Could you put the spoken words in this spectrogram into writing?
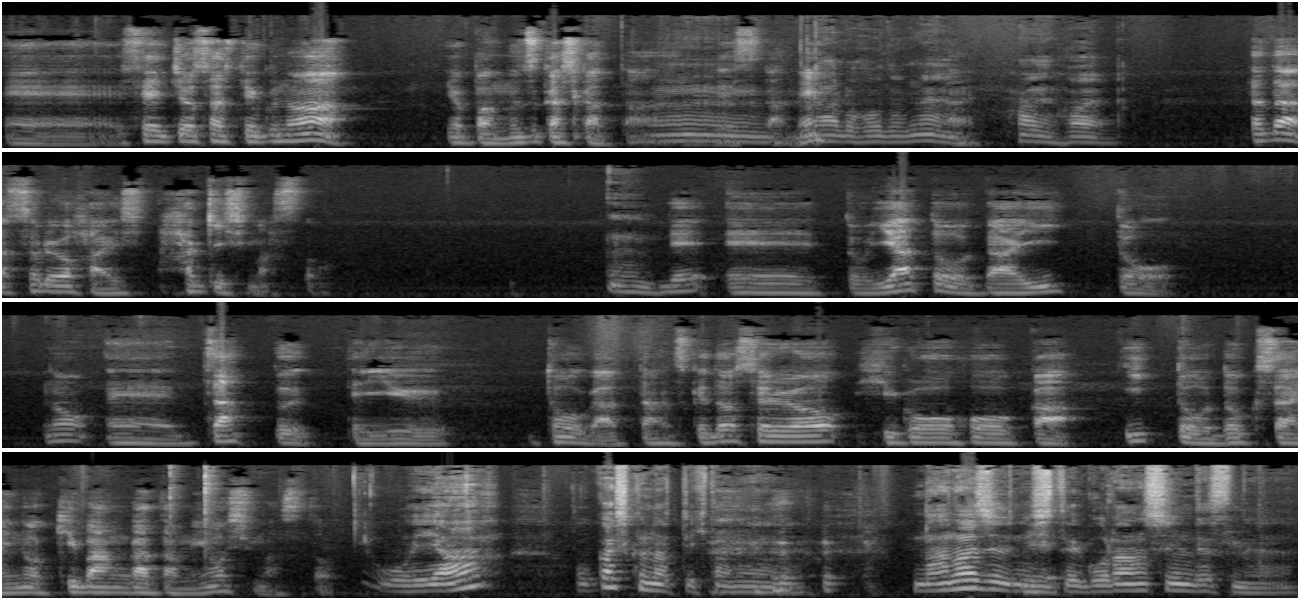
えー成長させていくのは、やっぱ難しかったんですかね。なるほどね、はい。はい、はい。ただ、それを破棄しますと。うん。で、えーっと、野党第一党の、えーザップっていう党があったんですけど、それを非合法化、一党独裁の基盤固めをしますと。おや？おかしくなってきたね。70にしてご乱心ですね。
